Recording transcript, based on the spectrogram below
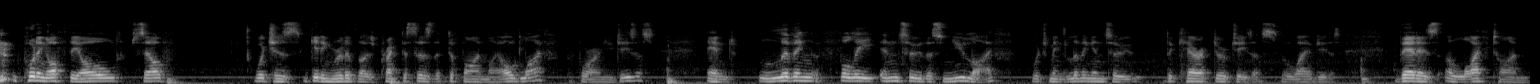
putting off the old self, which is getting rid of those practices that define my old life before I knew Jesus, and living fully into this new life, which means living into the character of Jesus, the way of Jesus, that is a lifetime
